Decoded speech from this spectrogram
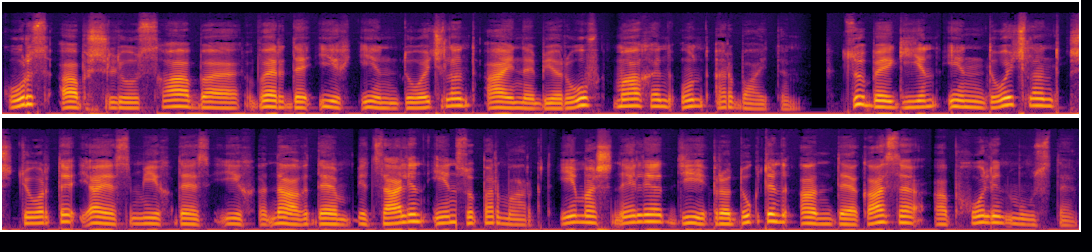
Kursabschluss habe, werde ich in Deutschland einen Beruf machen und arbeiten. Zu Beginn in Deutschland störte es mich, dass ich nach dem Bezahlen im Supermarkt immer schneller die Produkte an der Kasse abholen musste.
